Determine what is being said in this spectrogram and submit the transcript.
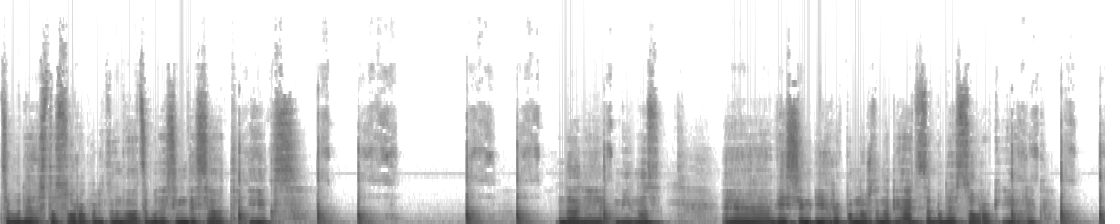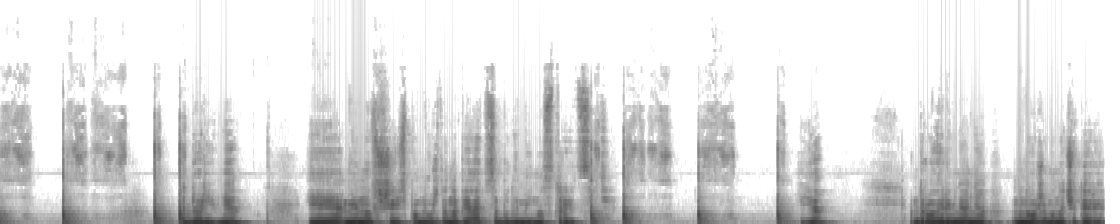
Це буде 140 поділити на 2, це буде 70х. Далі мінус. Е, 8y помножити на 5, це буде 40y. Дорівнює. І мінус 6 помножити на 5, це буде мінус 30. Є? Друге рівняння множимо на 4.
